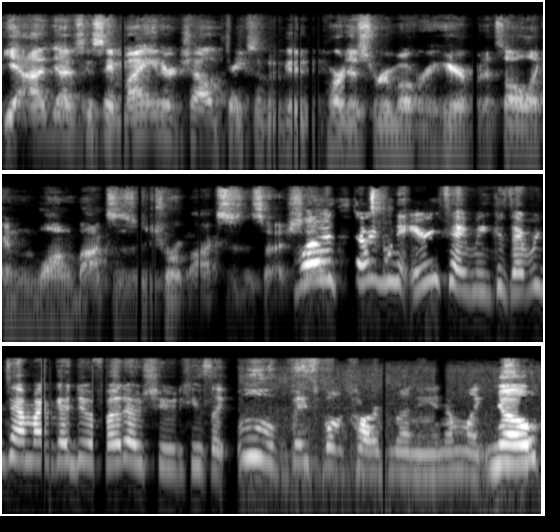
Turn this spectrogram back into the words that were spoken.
yeah, I, I was gonna say my inner child takes up a good part of this room over here, but it's all like in long boxes and short boxes and such. Well, so- it's starting to irritate me because every time I go do a photo shoot, he's like, "Ooh, baseball card money," and I'm like, "No,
